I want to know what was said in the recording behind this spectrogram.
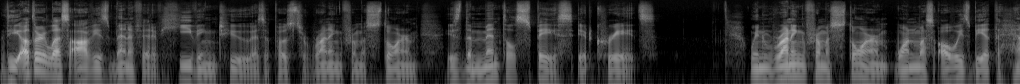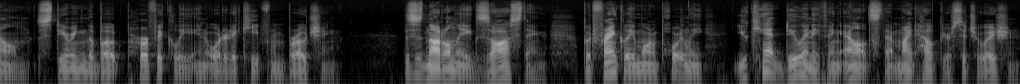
The other less obvious benefit of heaving to as opposed to running from a storm is the mental space it creates. When running from a storm, one must always be at the helm, steering the boat perfectly in order to keep from broaching. This is not only exhausting, but frankly, more importantly, you can't do anything else that might help your situation.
